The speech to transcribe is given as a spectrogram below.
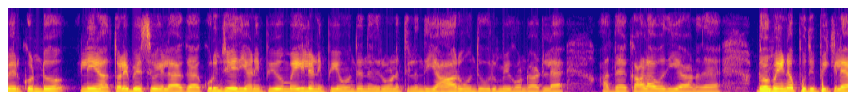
மேற்கொண்டும் இல்லையா? தொலைபேசி வாயிலாக குறுஞ்செய்தி அனுப்பியும் மெயில் அனுப்பியும் வந்து இந்த நிறுவனத்திலேருந்து யாரும் வந்து உரிமை கொண்டாடல. அந்த காலாவதியான டொமைனை புதுப்பிக்கலை.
